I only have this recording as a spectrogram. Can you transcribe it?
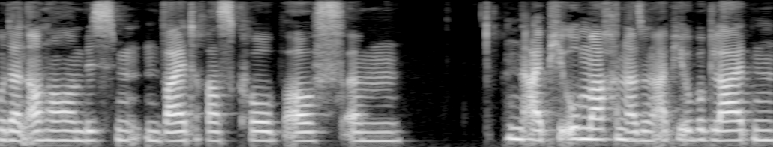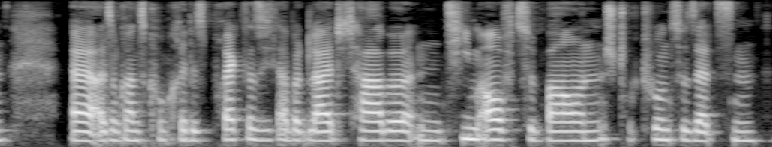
und dann auch noch ein bisschen ein weiterer Scope auf ähm, ein IPO machen, also ein IPO begleiten, äh, also ein ganz konkretes Projekt, das ich da begleitet habe, ein Team aufzubauen, Strukturen zu setzen,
